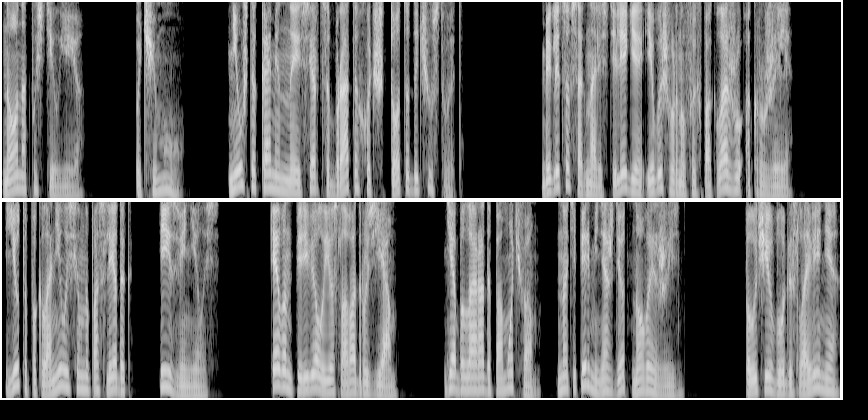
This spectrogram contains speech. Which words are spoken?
но он отпустил ее. Почему? Неужто каменное сердце брата хоть что-то дочувствует? Беглецов согнали с телеги и, вышвырнув их поклажу, окружили. Юта поклонилась им напоследок и извинилась. Эван перевел ее слова друзьям. «Я была рада помочь вам, но теперь меня ждет новая жизнь». Получив благословение,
